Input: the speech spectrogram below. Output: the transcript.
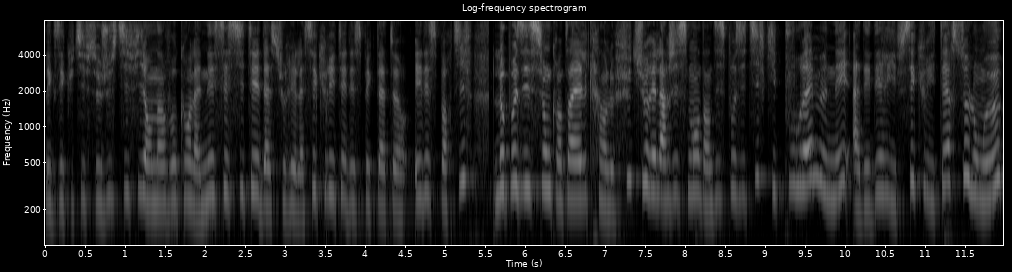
L'exécutif se justifie en invoquant la nécessité d'assurer la sécurité des spectateurs et des sportifs. L'opposition, quant à elle, craint le futur élargissement d'un dispositif qui pourrait mener à des dérives sécuritaires selon eux.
